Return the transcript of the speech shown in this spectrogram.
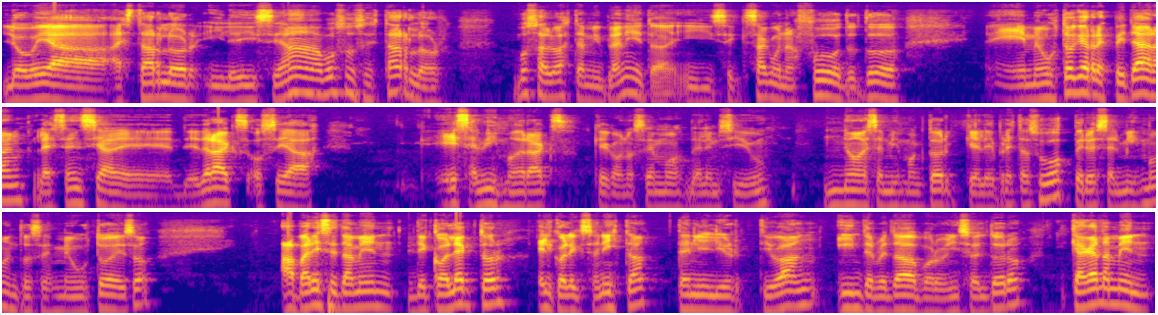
lo ve a, Star-Lord y le dice, ah, vos sos Star-Lord, vos salvaste a mi planeta, y se saca una foto, todo. Eh, me gustó que respetaran la esencia de, Drax, o sea, es el mismo Drax que conocemos del MCU. No es el mismo actor que le presta su voz, pero es el mismo, entonces me gustó eso. Aparece también The Collector, el coleccionista, Tenny Tivan, interpretado por Benicio del Toro, que acá también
